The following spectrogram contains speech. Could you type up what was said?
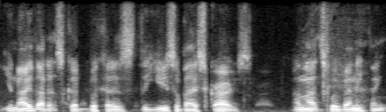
you know that it's good because the user base grows, and that's with anything.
